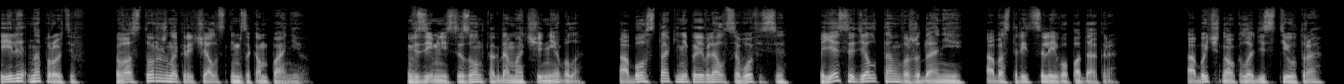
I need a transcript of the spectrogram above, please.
или, напротив, восторженно кричал с ним за компанию. В зимний сезон, когда матча не было, а босс так и не появлялся в офисе, я сидел там в ожидании, обострится ли его подагра. Обычно около 10 утра,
